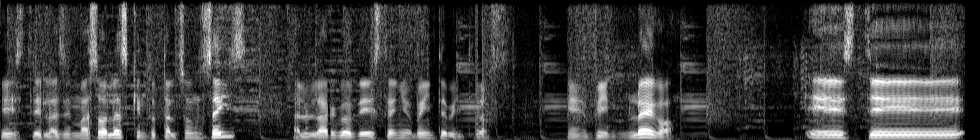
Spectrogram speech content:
este, las demás olas, que en total son 6 a lo largo de este año 2022. En fin, luego, este,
